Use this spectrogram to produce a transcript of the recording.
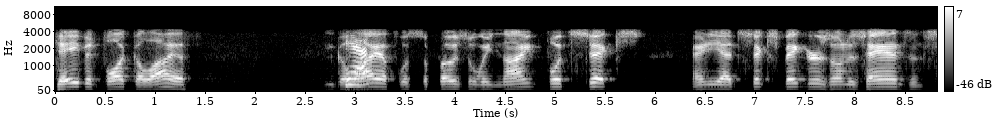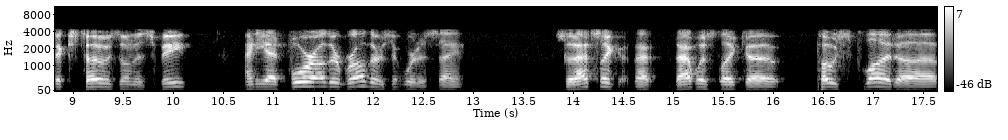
David fought Goliath. And Yeah. Goliath was supposedly nine foot six, and he had six fingers on his hands and six toes on his feet, and he had four other brothers that were the same. So that's like that. That was like a post-flood uh,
